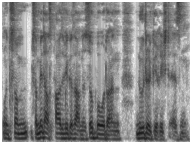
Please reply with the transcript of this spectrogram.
Und zum, zur Mittagspause, wie gesagt, eine Suppe oder ein Nudelgericht essen.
